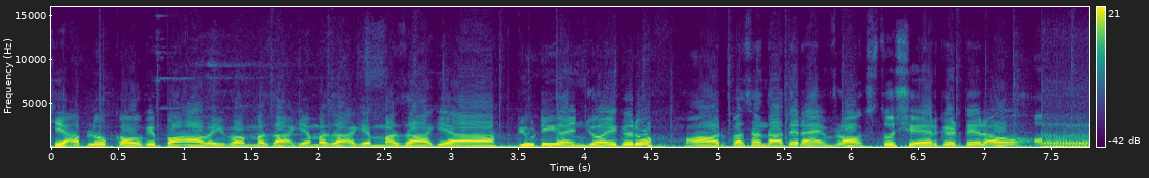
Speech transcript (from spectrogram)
कि आप लोग कहोगे, वाह भाई, वाह, मज़ा आ गया, मज़ा आ गया, मज़ा आ गया। ब्यूटी का एंजॉय करो और पसंद आते रहे ब्लॉग्स तो शेयर करते रहो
